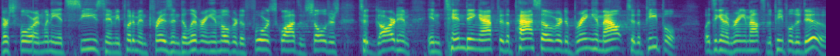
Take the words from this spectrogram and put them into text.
Verse 4 And when he had seized him, he put him in prison, delivering him over to four squads of soldiers to guard him, intending after the Passover to bring him out to the people. What's he going to bring him out to the people to do?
